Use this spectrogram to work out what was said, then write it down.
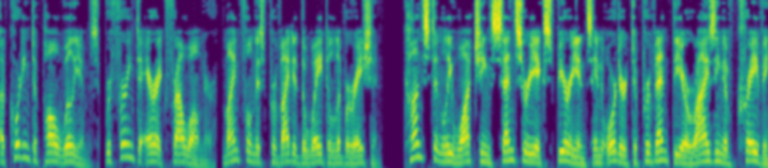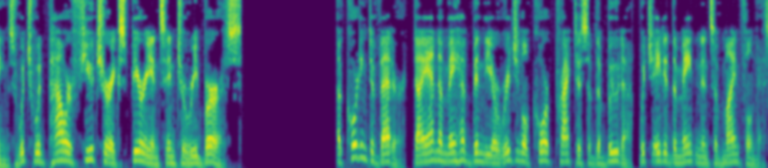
According to Paul Williams, referring to Erich Frauwallner, mindfulness provided the way to liberation, constantly watching sensory experience in order to prevent the arising of cravings which would power future experience into rebirths. According to Vetter, dhyana may have been the original core practice of the Buddha, which aided the maintenance of mindfulness.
